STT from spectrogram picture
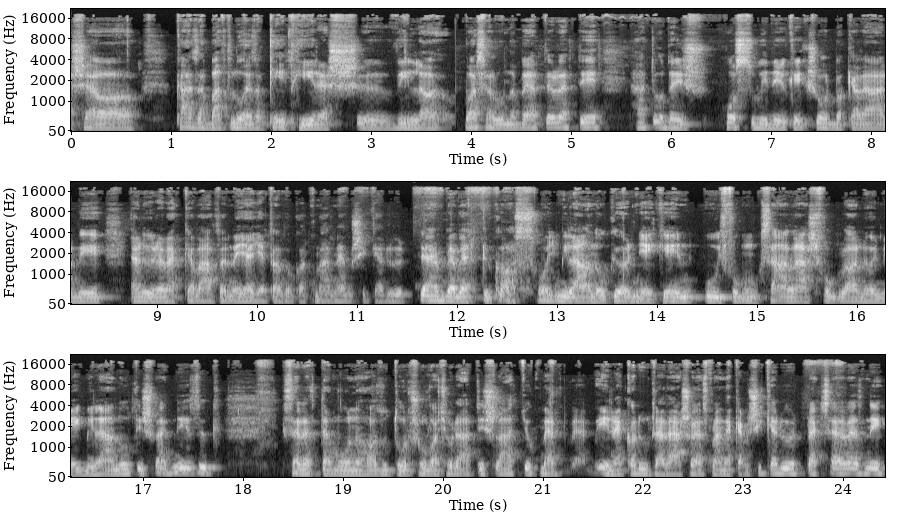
se a Casa ez a két híres villa Barcelona belterületé, hát oda is hosszú időkig sorba kell állni, előre meg kell váltani a jegyet, azokat már nem sikerült. Terve vettük azt, hogy Milánó környékén úgy fogunk szállást foglalni, hogy még Milánót is megnézzük. Szerettem volna, ha az utolsó vacsorát is látjuk, mert énekar utazása ezt már nekem sikerült megszervezni.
